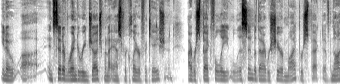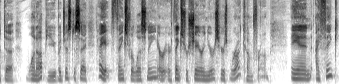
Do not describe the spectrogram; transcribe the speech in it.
you know, uh, instead of rendering judgment, I ask for clarification. I respectfully listen, but then I share my perspective, not to one up you, but just to say, hey, thanks for listening or, or thanks for sharing yours. Here's where I come from. And I think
